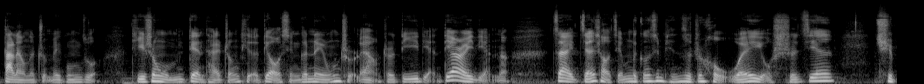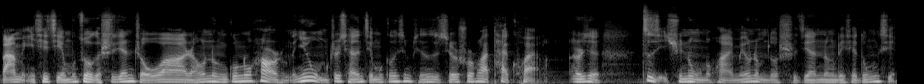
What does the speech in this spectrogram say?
大量的准备工作，提升我们电台整体的调性跟内容质量，这是第一点。第二一点呢，在减少节目的更新频次之后，我也有时间去把每一期节目做个时间轴啊，然后弄个公众号什么的。因为我们之前的节目更新频次其实说实话太快了，而且自己去弄的话也没有那么多时间弄这些东西。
